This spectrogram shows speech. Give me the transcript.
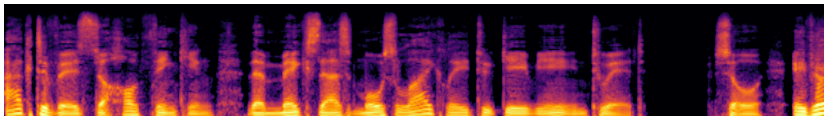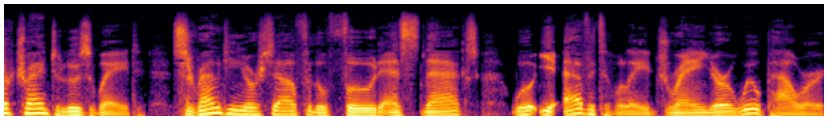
activates the hot thinking that makes us most likely to give in to it. So, if you're trying to lose weight, surrounding yourself with food and snacks will inevitably drain your willpower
